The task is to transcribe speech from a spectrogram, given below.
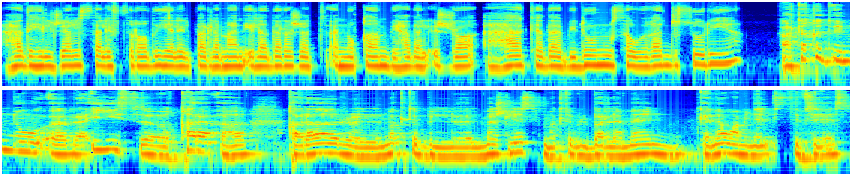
هذه الجلسة الافتراضية للبرلمان إلى درجة أنه قام بهذا الإجراء هكذا بدون مسوغات دستورية؟ أعتقد أنه الرئيس قرأ قرار المكتب المجلس مكتب البرلمان كنوع من الاستفزاز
